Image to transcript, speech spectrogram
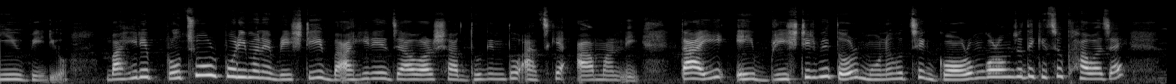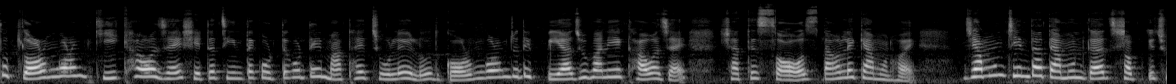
new video বাহিরে প্রচুর পরিমাণে বৃষ্টি, বাহিরে যাওয়ার সাধ্য কিন্তু আজকে আমার নেই। তাই এই বৃষ্টির ভিতর মনে হচ্ছে গরম গরম যদি কিছু খাওয়া যায়, তো গরম গরম কি খাওয়া যায় সেটা চিন্তা করতে করতে মাথায় চলে এলো, গরম গরম যদি পেঁয়াজু বানিয়ে খাওয়া যায়, সাথে সস, তাহলে কেমন হয়? যেমন চিন্তা, তেমন কাজ সব কিছু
